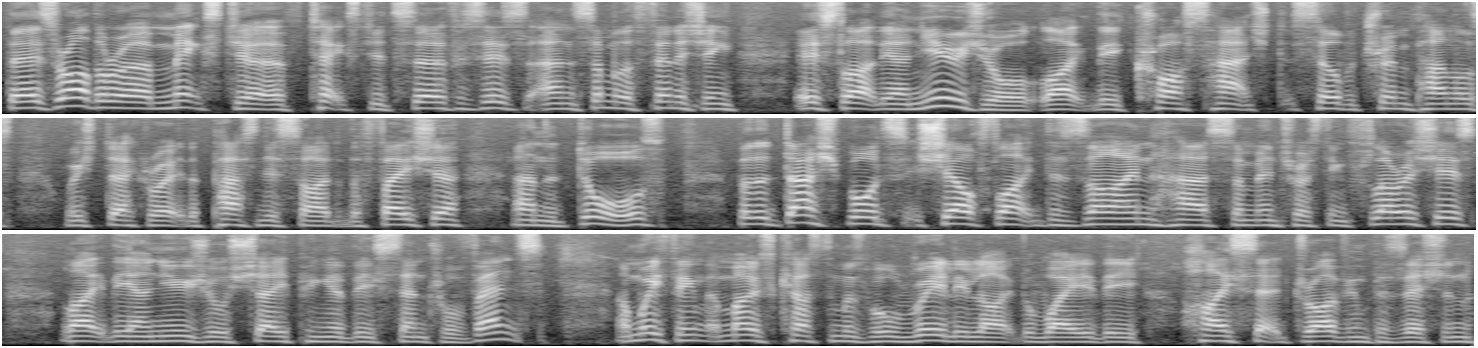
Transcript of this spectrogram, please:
There's rather a mixture of textured surfaces and some of the finishing is slightly unusual, like the cross-hatched silver trim panels which decorate the passenger side of the fascia and the doors. But the dashboard's shelf-like design has some interesting flourishes, like the unusual shaping of these central vents. And we think that most customers will really like the way the high-set driving position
